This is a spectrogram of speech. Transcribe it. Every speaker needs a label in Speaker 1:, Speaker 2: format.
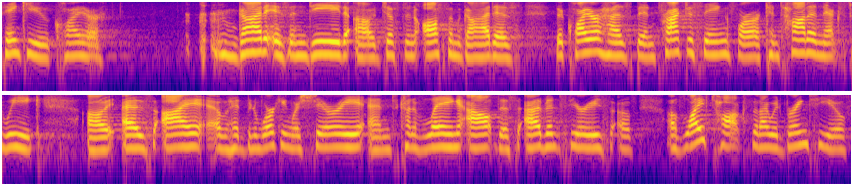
Speaker 1: Thank you, choir. God is indeed uh, just an awesome God, as the choir has been practicing for our cantata next week. Uh, as I had been working with Sherry and kind of laying out this Advent series of, of life talks that I would bring to you,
